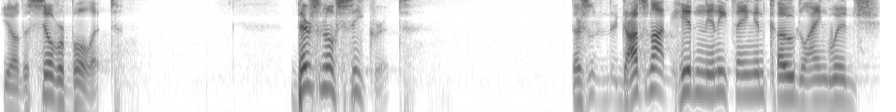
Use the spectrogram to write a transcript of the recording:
You know, the silver bullet. There's no secret. There's, God's not hidden anything in code language.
